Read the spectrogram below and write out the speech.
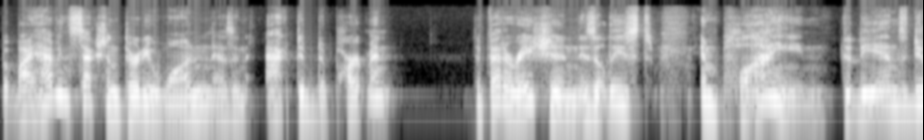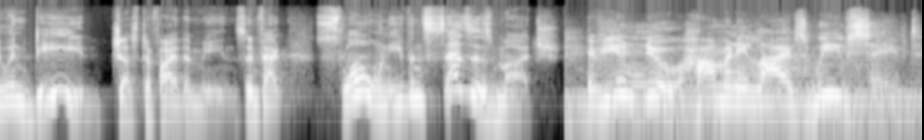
But by having Section 31 as an active department, the Federation is at least implying that the ends do indeed justify the means. In fact, Sloan even says as much. If you knew how many lives we've saved,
